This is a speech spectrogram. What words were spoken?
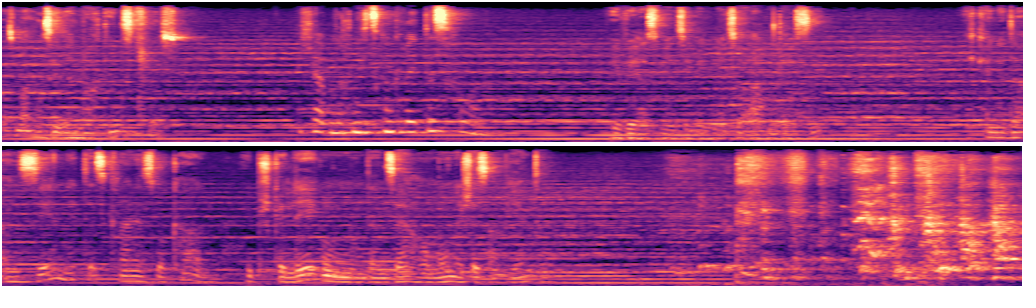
Was machen Sie denn nach Dienstschluss? Ich habe noch nichts Konkretes vor. Wie wäre es, wenn Sie mit mir zu Abend essen? Ich kenne da ein sehr nettes kleines Lokal. Hübsch gelegen und ein sehr harmonisches Ambiente.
